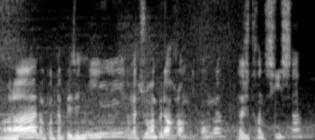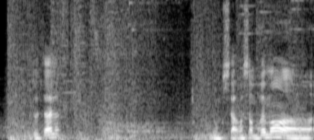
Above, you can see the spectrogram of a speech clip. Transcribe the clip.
Voilà, donc on tape les ennemis. On a toujours un peu d'argent qui tombe. Là j'ai 36 au total. Donc ça ressemble vraiment à,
